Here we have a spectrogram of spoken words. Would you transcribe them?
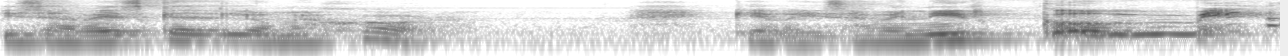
¿Y sabéis qué es lo mejor? Que vais a venir conmigo.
